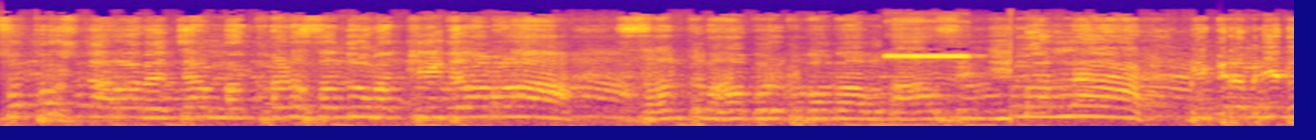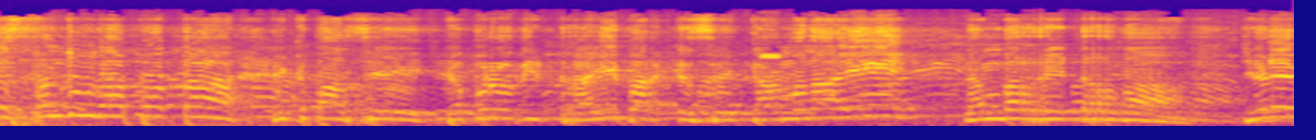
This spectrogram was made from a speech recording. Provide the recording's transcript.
सुपरस्टार में स्टारिच मखण संधू मखी जाम ਸੰਤ ਮਹਾਪੁਰਖ ਬਾਬਾ ਅਵਤਾਰ ਸਿੰਘ ਜੀ। ਮੱਲਾ ਵਿਕਰਮਜੀਤ ਸੰਧੂ ਦਾ ਪੁੱਤ ਇੱਕ ਪਾਸੇ ਗੱਭਰੂ ਦੀ ਟਰਾਈ ਪਰ ਕਿਸੇ ਕੰਮ ਨਾ ਨੰਬਰ ਰੇਡਰ ਦਾ। ਜਿਹੜੇ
